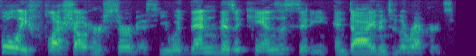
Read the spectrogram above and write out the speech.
fully flesh out her service, you would then visit Kansas City and dive into the records.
